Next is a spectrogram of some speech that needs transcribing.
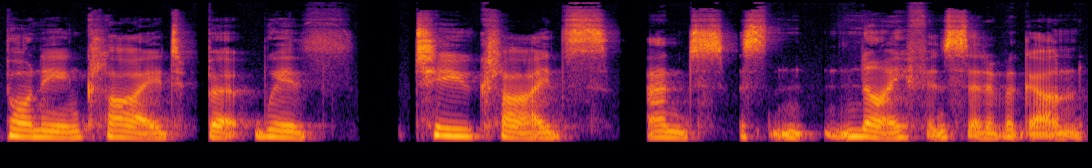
Bonnie and Clyde, but with two Clydes and a knife instead of a gun.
